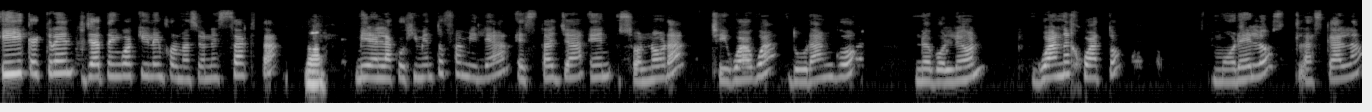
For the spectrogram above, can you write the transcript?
Y que creen, ya tengo aquí la información exacta. Ah. Miren, el acogimiento familiar está ya en Sonora, Chihuahua, Durango, Nuevo León, Guanajuato, Morelos, Tlaxcala,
